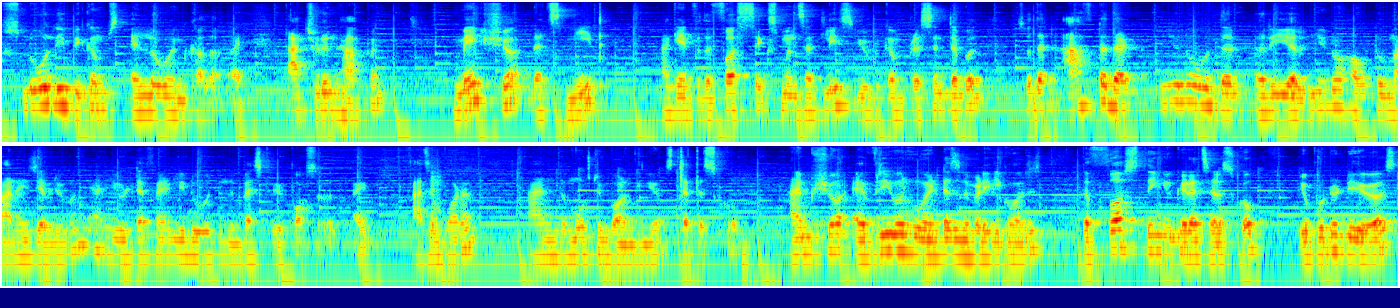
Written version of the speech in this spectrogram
slowly becomes yellow in color, right? That shouldn't happen. Make sure that's neat. Again, for the first six months at least, you become presentable so that after that, you know the real, you know how to manage everyone, and you'll definitely do it in the best way possible, right? That's important and the most important thing here, stethoscope. I'm sure everyone who enters the medical college, the first thing you get a stethoscope, you put into your ears,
